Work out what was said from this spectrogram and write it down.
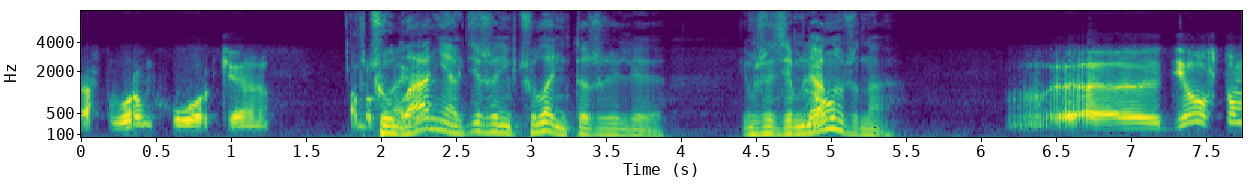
раствором хлорки. В чулане? А где же они в чулане-то жили? Им же земля ну, нужна? Дело в том,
